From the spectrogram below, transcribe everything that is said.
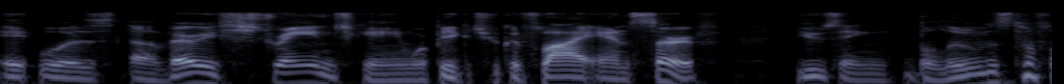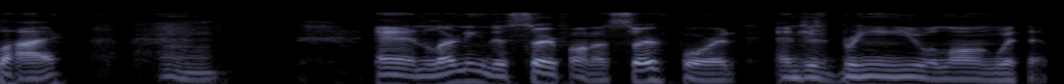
it was a very strange game where Pikachu could fly and surf using balloons to fly Mm. and learning to surf on a surfboard and just bringing you along with him.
